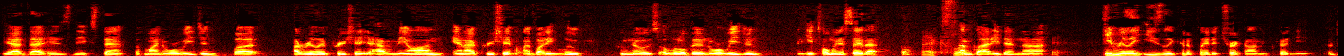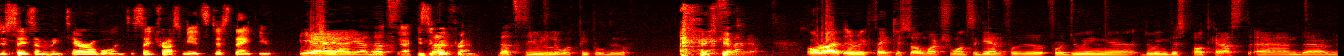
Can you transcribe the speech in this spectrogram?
Yeah, that is the extent of my Norwegian, but I really appreciate you having me on, and I appreciate my buddy Luke, who knows a little bit of Norwegian, and he told me to say that. Excellent. I'm glad he didn't. Uh, he really easily could have played a trick on me, couldn't he? Of just say something terrible and just say, "Trust me, it's just thank you." Yeah, yeah, yeah. That's yeah. He's a good friend. That's usually what people do. yeah. So, yeah. All right, Eric. Thank you so much once again for for doing uh, doing this podcast, and um,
